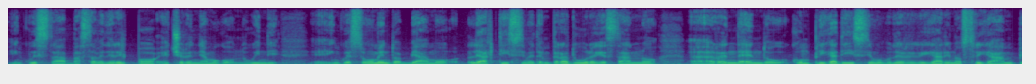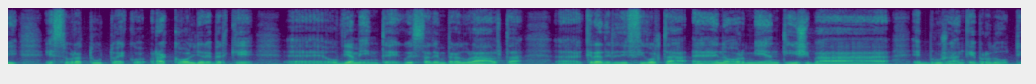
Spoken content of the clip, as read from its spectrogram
in cui sta, basta vedere il Po e ci rendiamo conto, quindi eh, in questo momento abbiamo le altissime temperature che stanno eh, rendendo complicatissimo poter irrigare i nostri campi e soprattutto ecco, raccogliere perché eh, ovviamente questa temperatura alta eh, crea delle difficoltà eh, enormi e anticipa eh, e brucia anche i prodotti.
